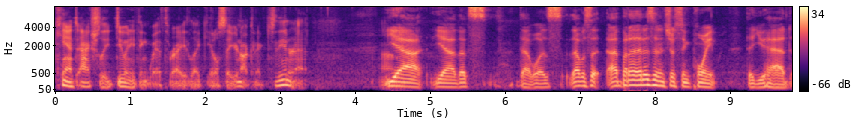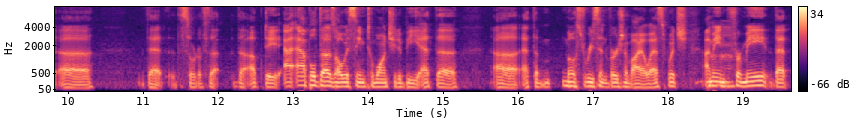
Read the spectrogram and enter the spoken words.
can't actually do anything with, right? Like it'll say you're not connected to the internet. yeah, yeah, that's that was that was a, uh, but that is an interesting point that you had uh that sort of the the update A- Apple does always seem to want you to be at the uh, at the m- most recent version of iOS, which I mean, Mm-hmm. for me, that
